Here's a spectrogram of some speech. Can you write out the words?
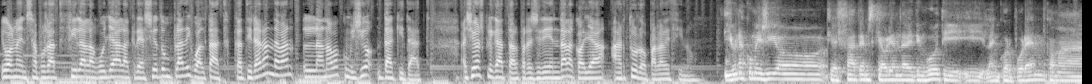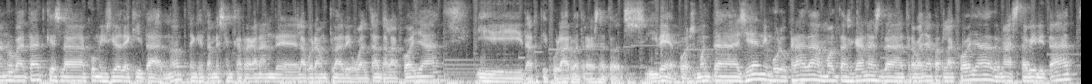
Igualment, s'ha posat fil a l'agulla a la creació d'un pla d'igualtat que tirarà endavant la nova comissió d'equitat. Així ho ha explicat el president de la colla, Arturo Palavecino. I una comissió que fa temps que hauríem d'haver tingut i, i la incorporem com a novetat, que és la comissió d'equitat, no? que també s'encarregaran d'elaborar un pla d'igualtat a la colla i d'articular-ho a través de tots. I bé, doncs molta gent involucrada, amb moltes ganes de treballar per la colla, donar estabilitat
